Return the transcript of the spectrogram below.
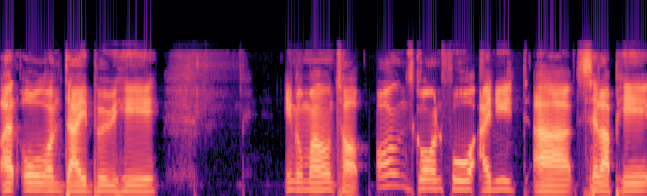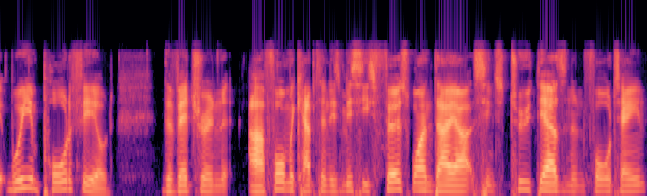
at all on debut here. Well on top. Ireland's gone for a new uh, setup here. William Porterfield the veteran uh, former captain is missed his first one dayer since 2014.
